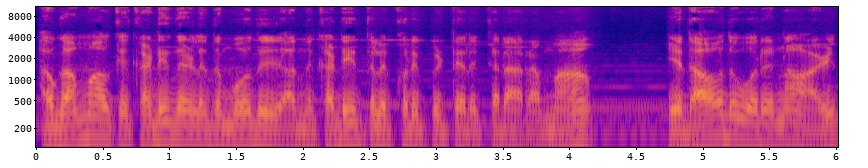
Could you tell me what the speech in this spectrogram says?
அவங்க அம்மாவுக்கு கடிதம் எழுதும் போது அந்த கடிதத்துல குறிப்பிட்டு இருக்கிறார் அம்மா ஏதாவது ஒரு நாள்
